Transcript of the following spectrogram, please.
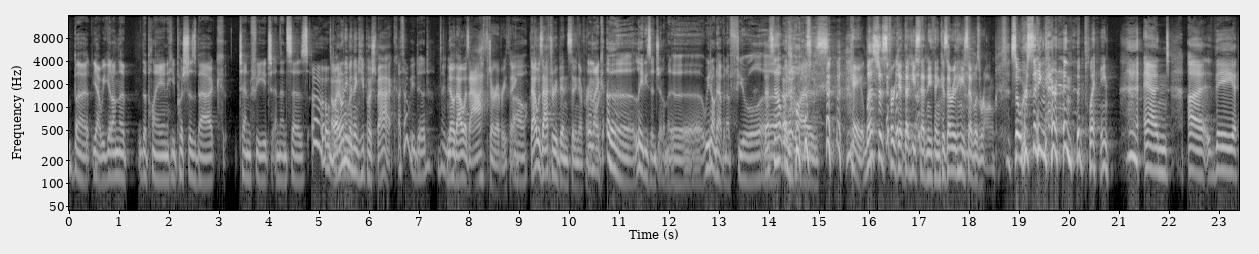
but yeah, we get on the the plane. He pushes back ten feet and then says, "Oh, oh, I don't even think he pushed back. I thought we did. Maybe No, that was after everything. Oh. That was after we'd been sitting there for They're an hour. like, uh, ladies and gentlemen, uh, we don't have enough fuel. That's uh, not what it was. okay, let's just forget that he said anything because everything he said was wrong. So we're sitting there in the plane, and uh, they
